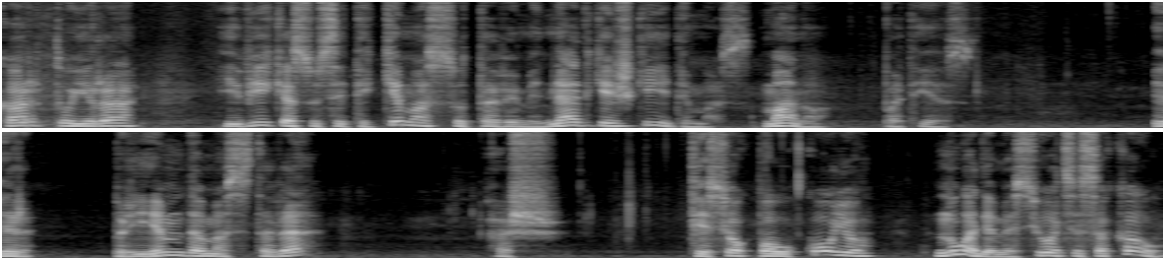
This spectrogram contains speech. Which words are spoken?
kartų yra įvykęs susitikimas su tavimi, netgi išgydymas mano paties. Ir priimdamas tave, aš tiesiog paukoju nuodėmės, jų atsisakau.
